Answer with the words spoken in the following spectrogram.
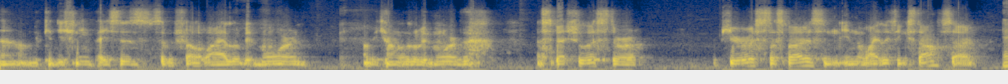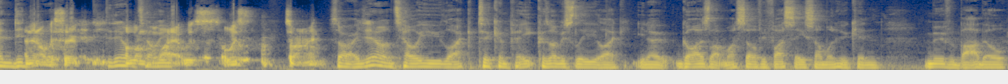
um, the conditioning pieces sort of fell away a little bit more, and I become a little bit more of a, a specialist or a, purist, I suppose, in, in the weightlifting stuff. So, And and then obviously along the way, you- it was always sorry, mate. Sorry, did anyone tell you like to compete? Because obviously, like you know, guys like myself, if I see someone who can move a barbell,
